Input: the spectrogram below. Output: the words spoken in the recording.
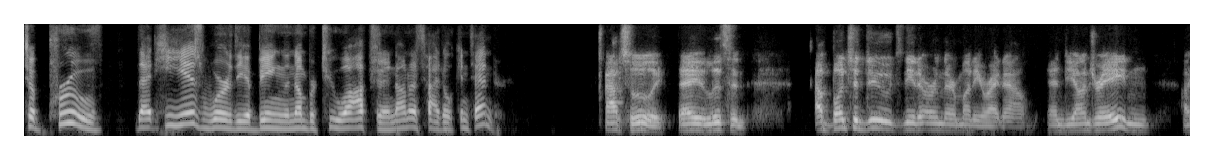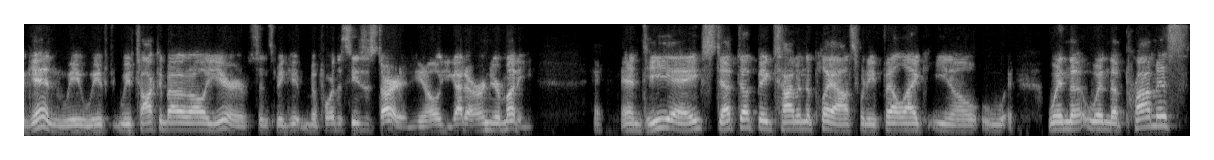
to prove that he is worthy of being the number two option on a title contender. Absolutely. Hey, listen, a bunch of dudes need to earn their money right now, and DeAndre Ayton. Again, we we've we've talked about it all year since we, before the season started. You know, you got to earn your money, and Da stepped up big time in the playoffs when he felt like you know when the when the promise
